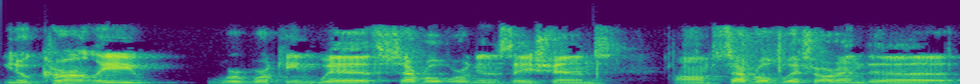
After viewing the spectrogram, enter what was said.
you know, currently we're working with several organizations, um, several of which are in the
